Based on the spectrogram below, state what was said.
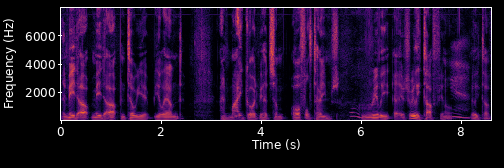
and made it up, made it up until you you learned. And my God, we had some awful times. Really, uh, it was really tough. You know, Yeah. really tough.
